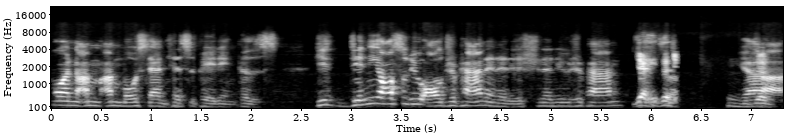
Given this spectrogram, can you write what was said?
one I'm I'm most anticipating because he didn't he also do All Japan in addition to New Japan? Yeah, he did. Yeah,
